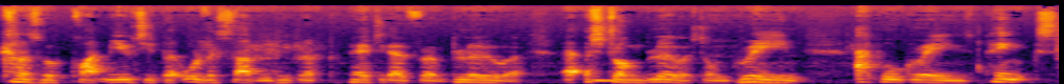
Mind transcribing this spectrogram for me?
colours were quite muted, but all of a sudden people are prepared to go for a blue, a, a strong mm. blue, a strong green, apple greens, pinks.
